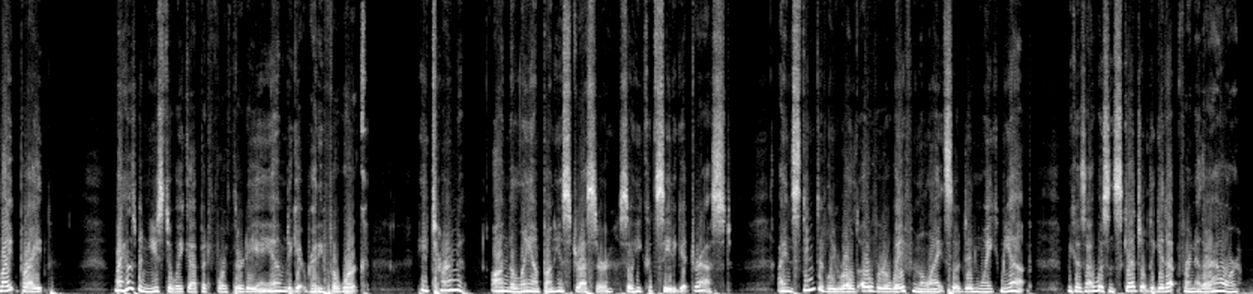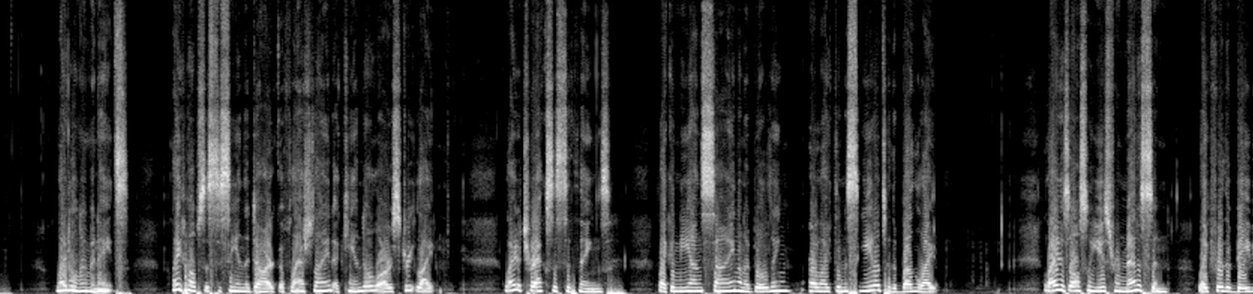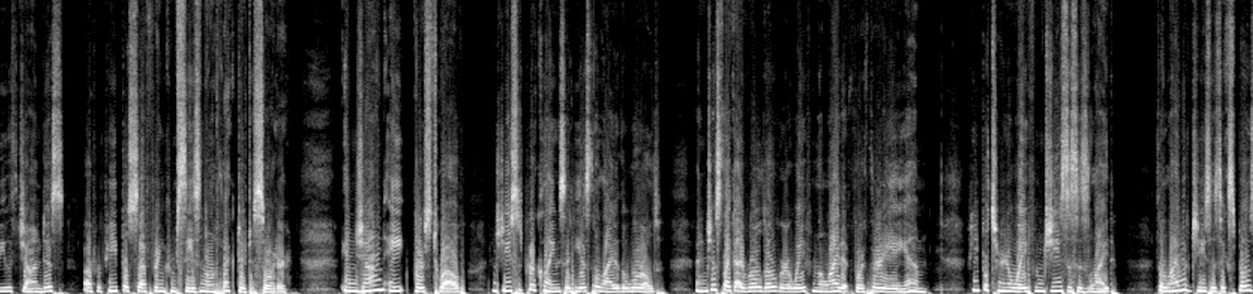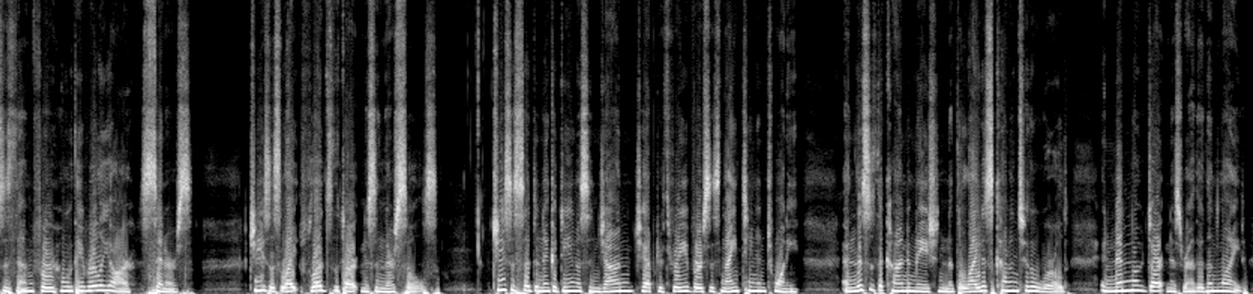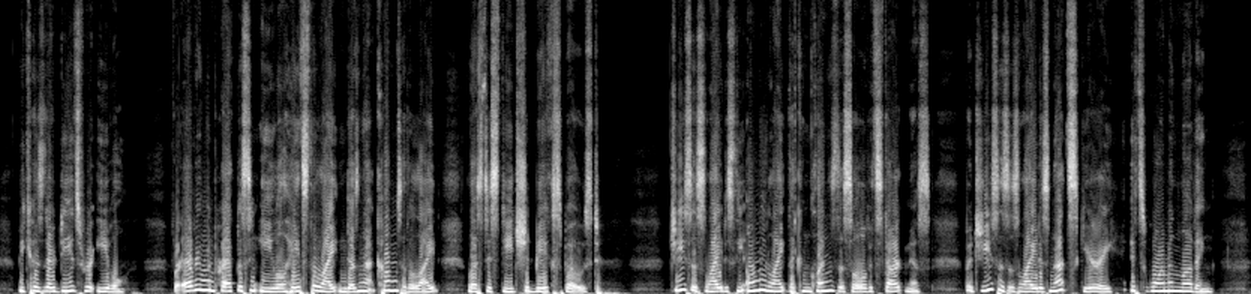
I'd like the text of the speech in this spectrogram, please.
Light bright. My husband used to wake up at 4:30 a.m. to get ready for work. He turned on the lamp on his dresser so he could see to get dressed. I instinctively rolled over away from the light so it didn't wake me up, because I wasn't scheduled to get up for another hour. Light illuminates. Light helps us to see in the dark, a flashlight, a candle, or a street light. Light attracts us to things, like a neon sign on a building, or like the mosquito to the bug light. Light is also used for medicine, like for the baby with jaundice, or for people suffering from seasonal affective disorder. In John 8, verse 12, Jesus proclaims that he is the light of the world. And just like I rolled over away from the light at 4:30 a.m., people turn away from Jesus' light. The light of Jesus exposes them for who they really are, sinners. Jesus' light floods the darkness in their souls. Jesus said to Nicodemus in John chapter 3 verses 19 and 20, And this is the condemnation that the light has come into the world, and men love darkness rather than light, because their deeds were evil. For everyone practicing evil hates the light and does not come to the light, lest his deeds should be exposed. Jesus' light is the only light that can cleanse the soul of its darkness. But Jesus' light is not scary, it's warm and loving.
